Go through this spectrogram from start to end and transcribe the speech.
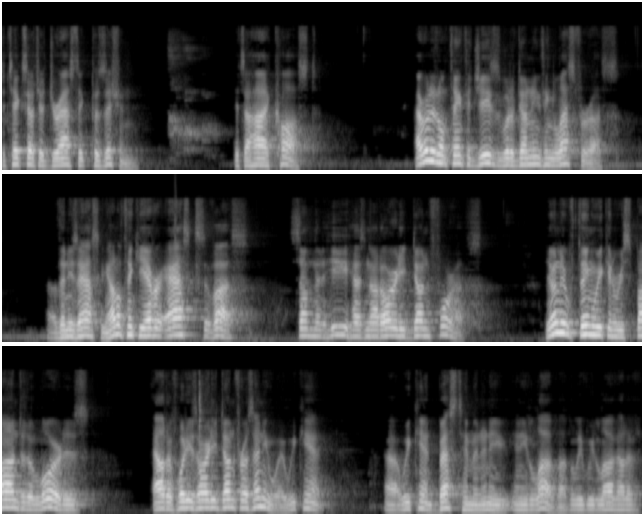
to take such a drastic position. It's a high cost. I really don't think that Jesus would have done anything less for us uh, than he's asking. I don't think he ever asks of us something that he has not already done for us. The only thing we can respond to the Lord is out of what he's already done for us anyway. We can't, uh, we can't best him in any, any love. I believe we love out of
